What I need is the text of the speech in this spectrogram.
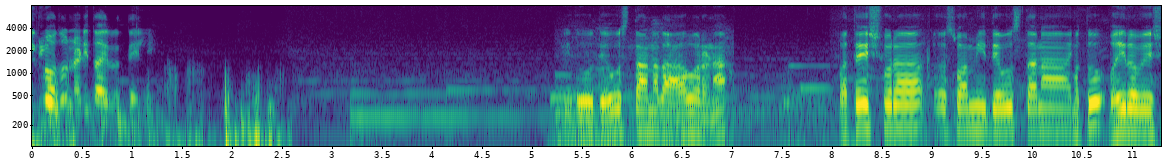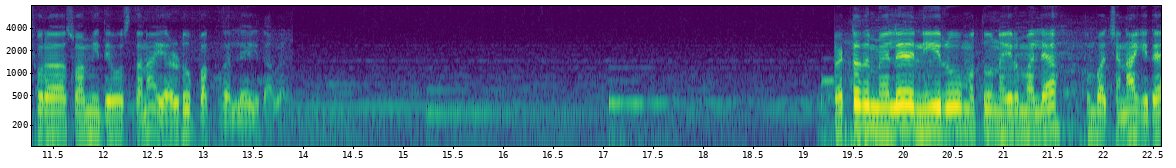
ಈಗಲೂ ಅದು ನಡೀತಾ ಇರುತ್ತೆ ಇಲ್ಲಿ. ಇದು ದೇವಸ್ಥಾನದ ಆವರಣ. ಪತೇಶ್ವರ ಸ್ವಾಮಿ ದೇವಸ್ಥಾನ ಮತ್ತು ಭೈರವೇಶ್ವರ ಸ್ವಾಮಿ ದೇವಸ್ಥಾನ ಎರಡೂ ಪಕ್ಕದಲ್ಲೇ ಇದ್ದಾವೆ ಬೆಟ್ಟದ ಮೇಲೆ ನೀರು ಮತ್ತು ನೈರ್ಮಲ್ಯ ತುಂಬಾ ಚೆನ್ನಾಗಿದೆ.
